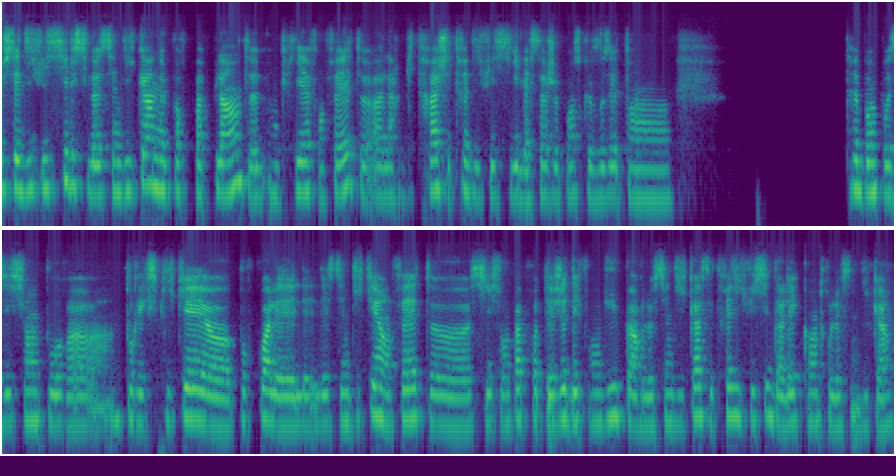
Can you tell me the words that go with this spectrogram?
C'est difficile si le syndicat ne porte pas plainte. Un grief, en fait, à l'arbitrage, c'est très difficile. Et ça, je pense que vous êtes en très bonne position pour, euh, pour expliquer euh, pourquoi les, les, syndiqués, en fait, euh, s'ils ne sont pas protégés, défendus par le syndicat, c'est très difficile d'aller contre le syndicat.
